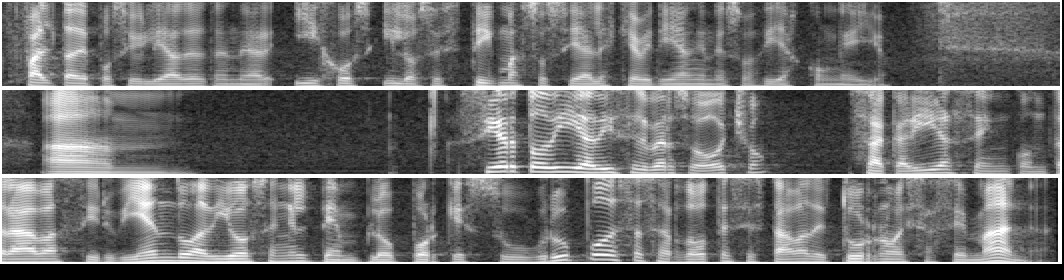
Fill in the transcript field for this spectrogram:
falta de posibilidad de tener hijos y los estigmas sociales que venían en esos días con ello. cierto día, dice el verso 8, Zacarías se encontraba sirviendo a Dios en el templo porque su grupo de sacerdotes estaba de turno esa semana.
